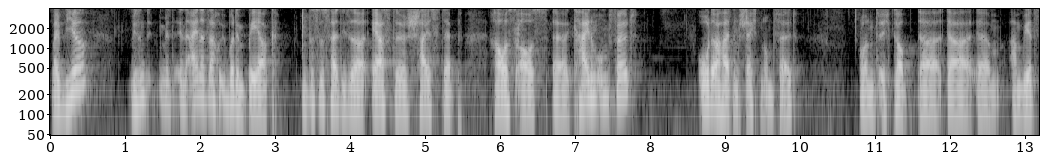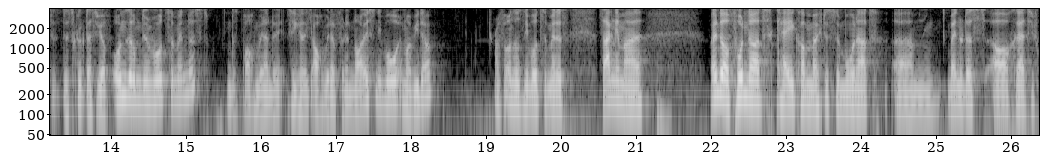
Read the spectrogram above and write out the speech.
weil wir, wir sind mit in einer Sache über dem Berg. Und das ist halt dieser erste Scheiß-Step raus aus äh, keinem Umfeld oder halt einem schlechten Umfeld. Und ich glaube, da, da ähm, haben wir jetzt das Glück, dass wir auf unserem Niveau zumindest, und das brauchen wir dann sicherlich auch wieder für ein neues Niveau, immer wieder, aber für unseres Niveau zumindest, sagen wir mal, wenn du auf 100k kommen möchtest im Monat, ähm, wenn du das auch relativ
